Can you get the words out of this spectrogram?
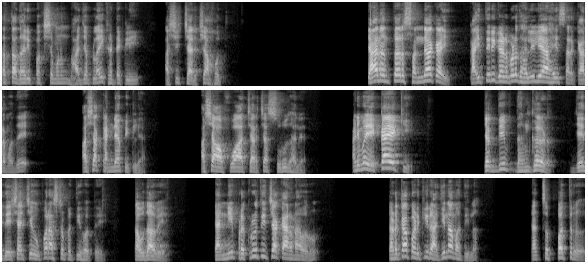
सत्ताधारी पक्ष म्हणून भाजपलाही खटकली अशी चर्चा होती. त्यानंतर संध्याकाळी काहीतरी गडबड झालेली आहे सरकारमध्ये. अशा कंड्या पिकल्या. अशा अफवा चर्चा सुरू झाल्या. आणि मग एकाएकी जगदीप धनखड जे देशाचे उपराष्ट्रपती होते चौदावे. त्यांनी प्रकृतीच्या कारणावरून तडकापडकी राजीनामा दिला. त्यांचं पत्र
